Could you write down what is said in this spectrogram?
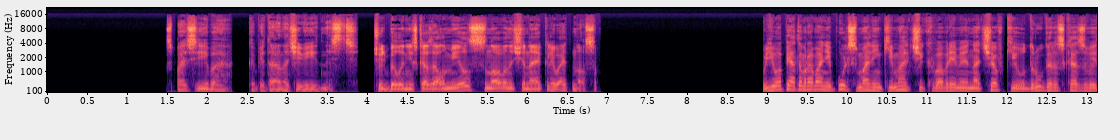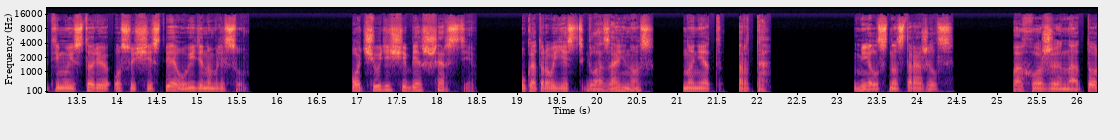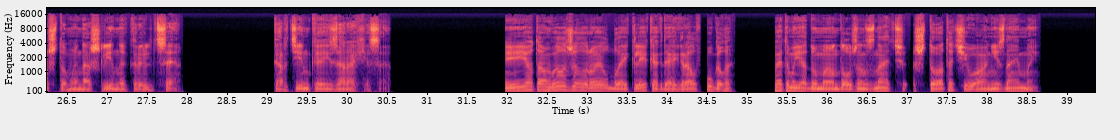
«Спасибо, капитан Очевидность», Чуть было не сказал Милс, снова начиная клевать носом. В его пятом романе «Пульс» маленький мальчик во время ночевки у друга рассказывает ему историю о существе, увиденном в лесу. О чудище без шерсти, у которого есть глаза и нос, но нет рта. Милс насторожился. «Похоже на то, что мы нашли на крыльце. Картинка из арахиса. Ее там выложил Ройл Блейкли, когда играл в пугало. Поэтому я думаю, он должен знать что-то, чего не знаем мы.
